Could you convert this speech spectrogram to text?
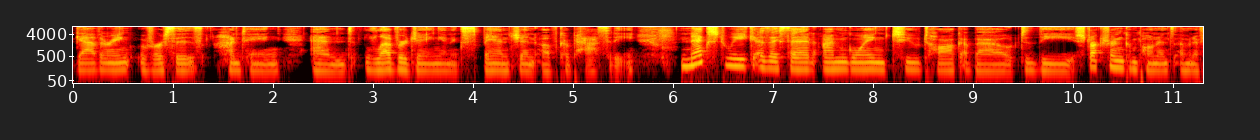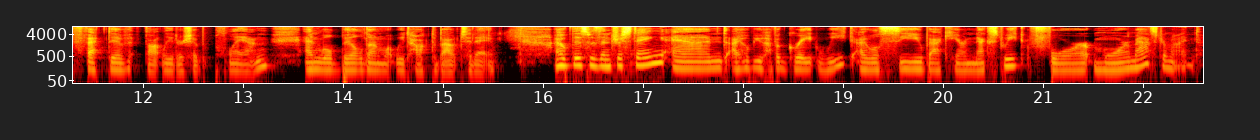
gathering versus hunting and leveraging an expansion of capacity. Next week, as I said, I'm going to talk about the structure and components of an effective thought leadership plan, and we'll build on what we talked about today. I hope this was interesting, and I hope you have a great week. I will see you back here next week for more Mastermind.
